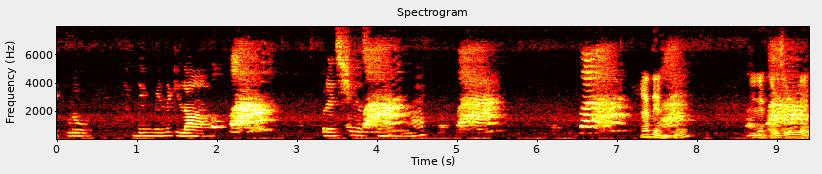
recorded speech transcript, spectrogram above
ఇప్పుడు దీని మీదకి ఇలా ప్రెస్ చేసుకున్నాను. అదేంటి? నేను ఎక్కడ చూడలే.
